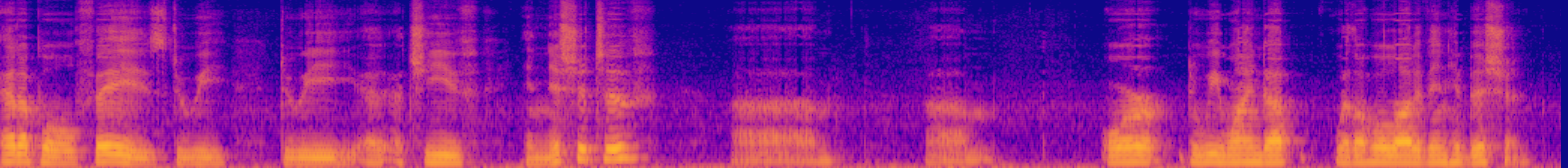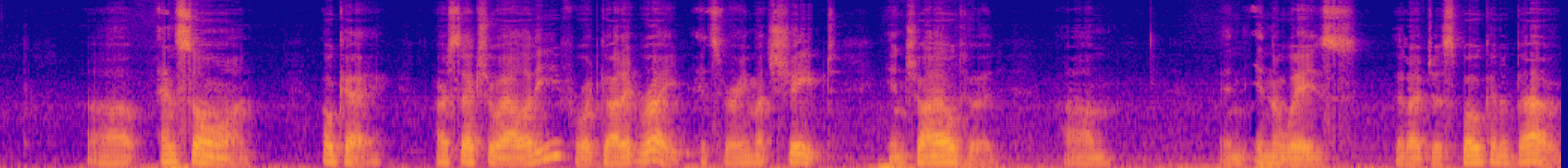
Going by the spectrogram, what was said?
Oedipal phase, do we do we uh, achieve initiative? Um, um, or do we wind up with a whole lot of inhibition? Uh, and so on. Okay, our sexuality, Freud got it right. It's very much shaped in childhood um, in, in the ways that I've just spoken about.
